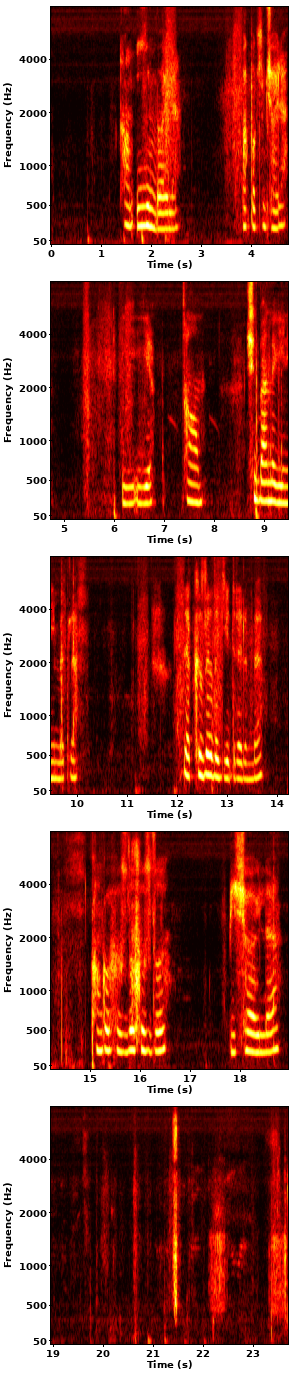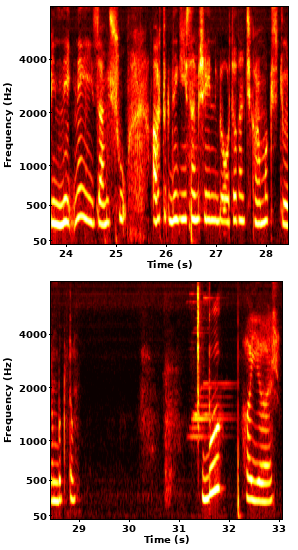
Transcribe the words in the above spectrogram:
Tamam iyiyim böyle. Bak bakayım şöyle. İyi iyi. Tamam. Şimdi ben de giyineyim bekle. Ya kızları da giydirelim be. Kanka hızlı hızlı. Bir şöyle. Bir ne, ne giysem şu artık ne giysem şeyini bir ortadan çıkarmak istiyorum. Bıktım. Bu hayır.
